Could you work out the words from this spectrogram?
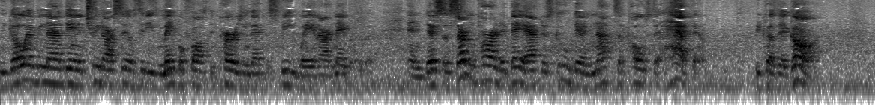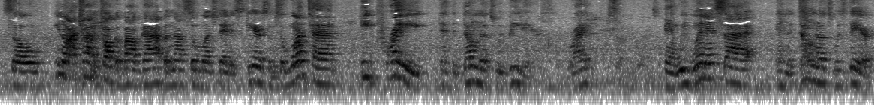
We go every now and then and treat ourselves to these maple frosted Persians at the speedway in our neighborhood. And there's a certain part of the day after school they're not supposed to have them because they're gone. So, you know, I try to talk about God, but not so much that it scares him. So one time he prayed that the donuts would be there, right? And we went inside and the donuts was there.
